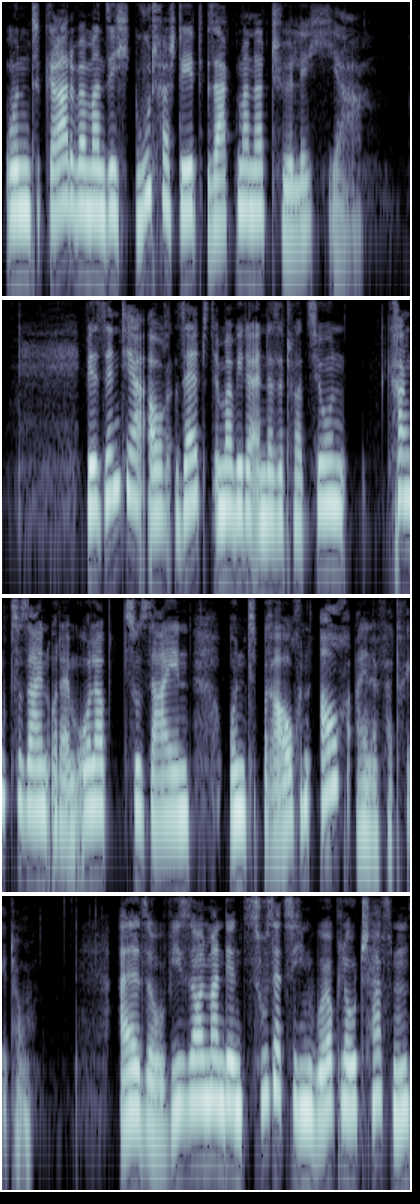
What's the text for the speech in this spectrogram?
und gerade wenn man sich gut versteht, sagt man natürlich ja. Wir sind ja auch selbst immer wieder in der Situation, krank zu sein oder im Urlaub zu sein und brauchen auch eine Vertretung. Also, wie soll man den zusätzlichen Workload schaffen,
